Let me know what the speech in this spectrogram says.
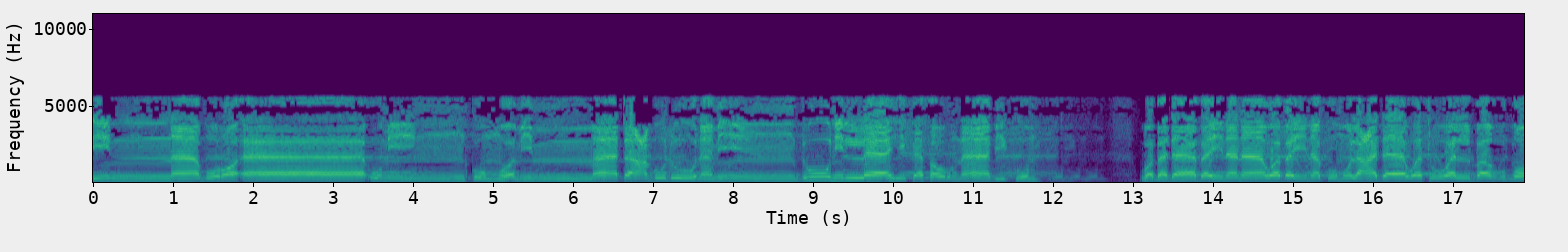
إنا براء منكم ومما تعبدون من دون الله كفرنا بكم وبدا بيننا وبينكم العداوة والبغضاء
